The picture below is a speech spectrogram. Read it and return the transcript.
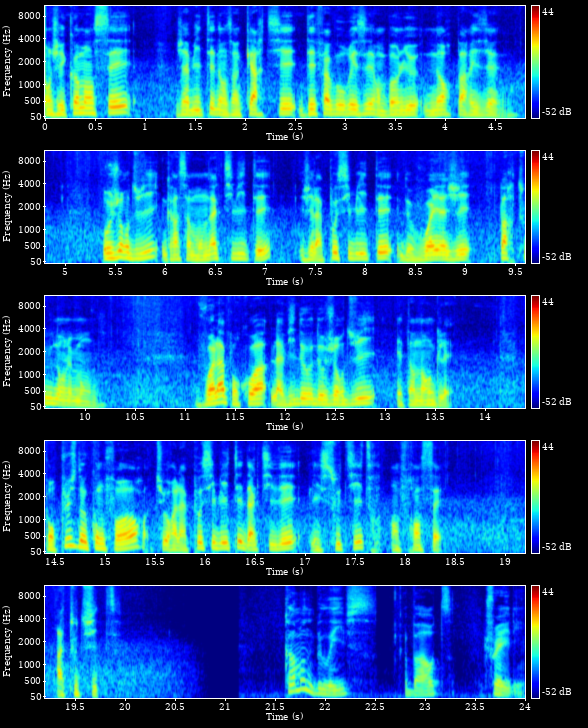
Quand j'ai commencé, j'habitais dans un quartier défavorisé en banlieue nord parisienne. Aujourd'hui, grâce à mon activité, j'ai la possibilité de voyager partout dans le monde. Voilà pourquoi la vidéo d'aujourd'hui est en anglais. Pour plus de confort, tu auras la possibilité d'activer les sous-titres en français. A tout de suite. Common beliefs about trading.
